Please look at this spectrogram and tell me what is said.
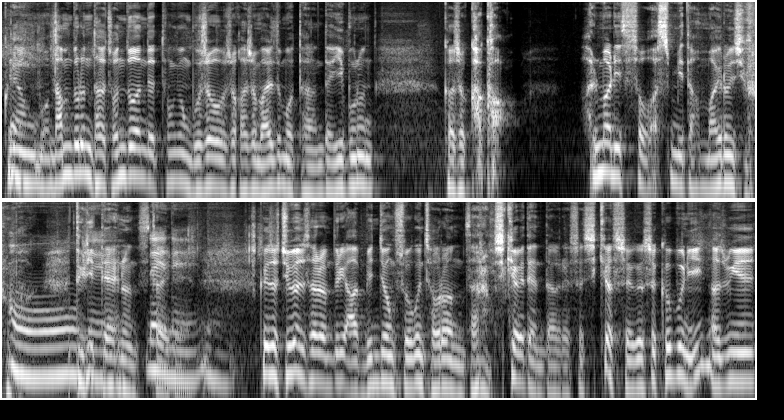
그냥 네. 뭐 남들은 다 전두환 대통령 무서워서 가서 말도 못 하는데 이분은 가서 카카 할 말 있어 왔습니다. 막 이런 식으로 오, 들이대는 네. 스타일이에요. 네, 네, 네. 그래서 주변 사람들이 아 민정수석은 저런 사람 시켜야 된다 그래서 시켰어요. 그래서 그분이 나중에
